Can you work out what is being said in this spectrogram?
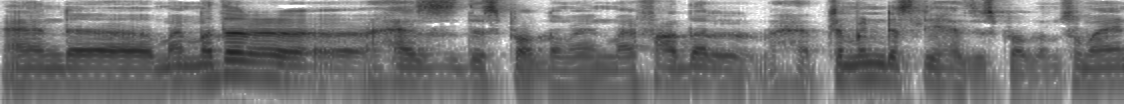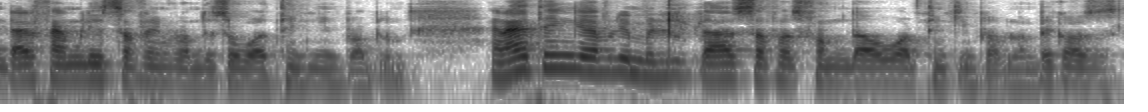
And uh, my mother uh, has this problem and my father tremendously has this problem. So my entire family is suffering from this overthinking problem. And i think every middle class suffers from the overthinking problem because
